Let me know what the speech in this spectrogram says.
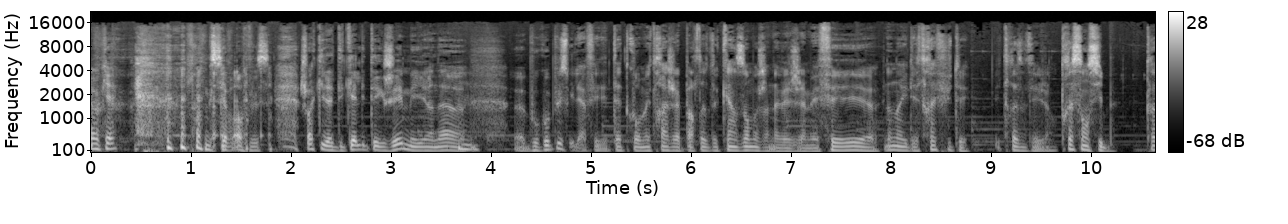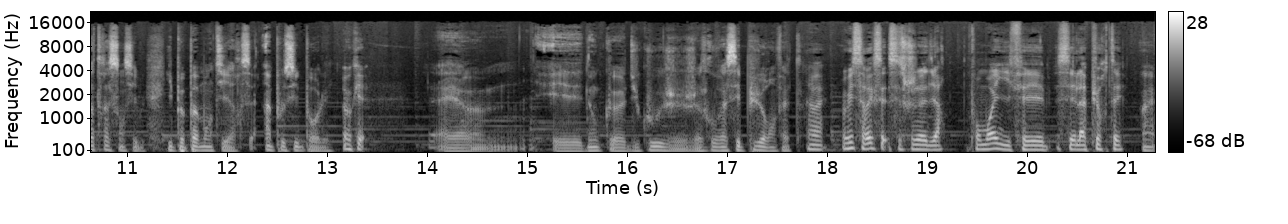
Ok. c'est vrai en plus. Je crois qu'il a des qualités que j'ai, mais il y en a Mm. euh, beaucoup plus. Il a fait des tas de courts-métrages à partir de 15 ans, moi, j'en avais jamais fait. Euh, Non, non, il est très futé, il est très intelligent, très sensible. Très très sensible. Il peut pas mentir, c'est impossible pour lui. Ok. Et, euh, et donc euh, du coup, je, je trouve assez pur en fait. Ouais. Oui, c'est vrai que c'est ce que j'allais dire. Pour moi, il fait, c'est la pureté. Ouais.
